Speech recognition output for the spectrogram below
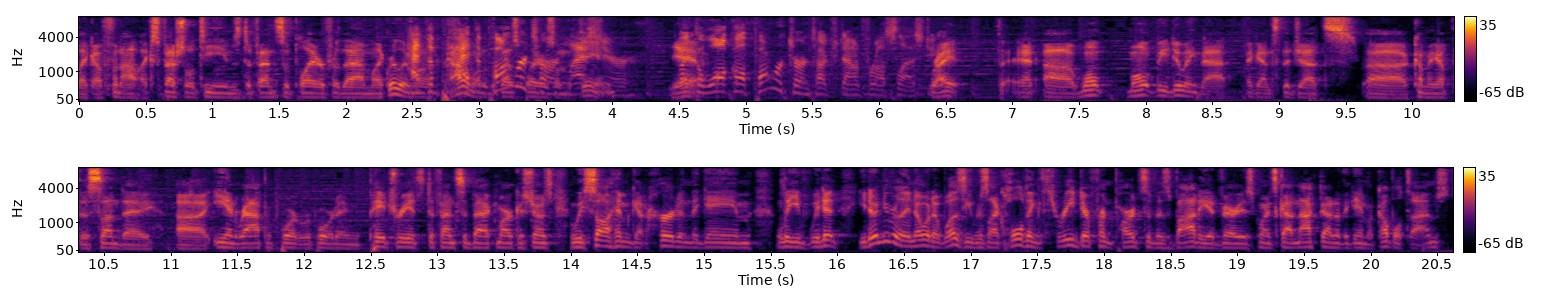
like a phenomenal like special teams defensive player for them, like really Had one the, of, had one the of the best players on the last team. year. Yeah. Like the walk-off punt return touchdown for us last year. Right, and, uh, won't won't be doing that against the Jets uh, coming up this Sunday. Uh, Ian Rapoport reporting Patriots defensive back Marcus Jones. We saw him get hurt in the game. Leave. We didn't. You don't even really know what it was. He was like holding three different parts of his body at various points. Got knocked out of the game a couple times.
